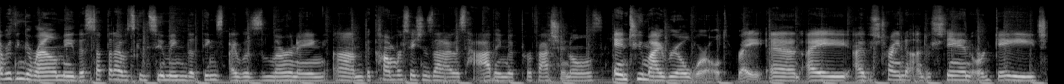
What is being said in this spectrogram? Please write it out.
everything around me, the stuff that I was consuming, the things I was learning, um, the conversations that I was having with professionals into my real world, right? And I, I was trying to understand or gauge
